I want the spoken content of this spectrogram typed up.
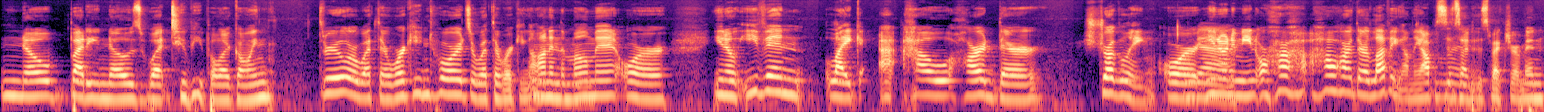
nobody knows what two people are going through, or what they're working towards, or what they're working on in the moment, or you know, even like uh, how hard they're struggling or you know what i mean? Or how, how hard they're loving on the opposite side of the spectrum. And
